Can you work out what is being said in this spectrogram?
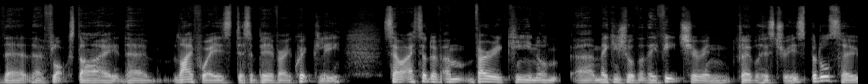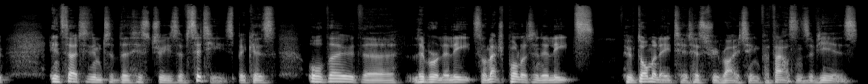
their, their flocks die, their lifeways disappear very quickly. So I sort of am very keen on uh, making sure that they feature in global histories, but also inserting them to the histories of cities because although the liberal elites or metropolitan elites who've dominated history writing for thousands of years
